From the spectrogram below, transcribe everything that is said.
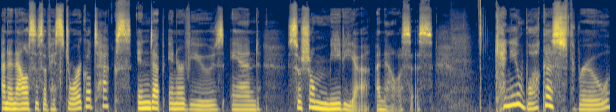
an analysis of historical texts, in depth interviews, and social media analysis. Can you walk us through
